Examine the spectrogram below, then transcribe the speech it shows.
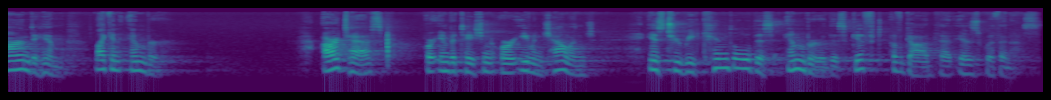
on to him like an ember. Our task, or invitation, or even challenge is to rekindle this ember, this gift of God that is within us.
